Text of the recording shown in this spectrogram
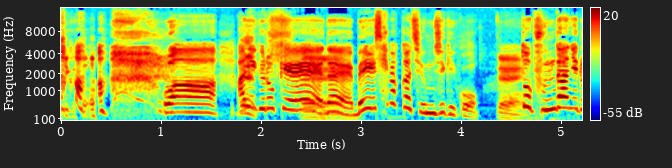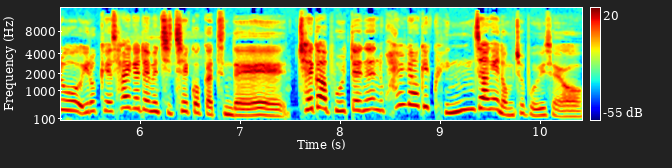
지금. 와, 아니 네. 그렇게 네. 네, 매일 새벽까지 움직이고 네. 또 분단위로 이렇게 살게 되면 지칠 것 같은데 제가 볼 때는 활력이 굉장히 넘쳐 보이세요.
